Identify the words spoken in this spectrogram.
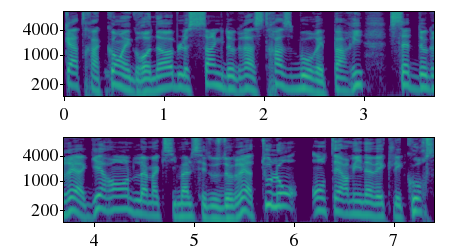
4 à Caen et Grenoble, 5 degrés à Strasbourg et Paris, 7 degrés à Guérande. La maximale, c'est 12 degrés. À Toulon, on termine avec les courses.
